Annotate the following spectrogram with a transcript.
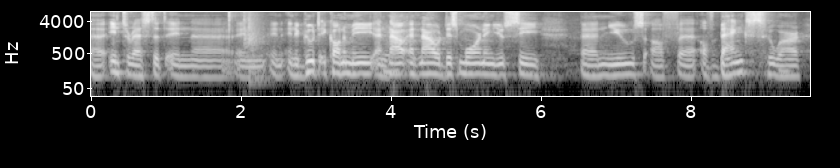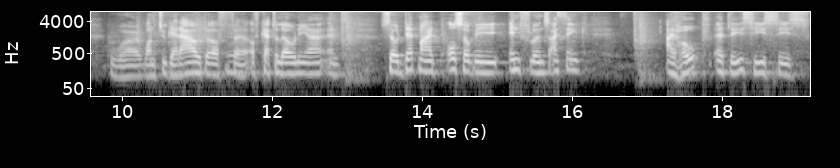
uh, interested in, uh, in, in, in, a good economy, and now and now this morning you see uh, news of uh, of banks who are who are, want to get out of of Catalonia and so that might also be influence. I think, I hope at least he's he's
